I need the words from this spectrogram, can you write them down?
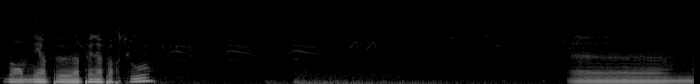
Qui m'ont emmené un peu n'importe où. Euh...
